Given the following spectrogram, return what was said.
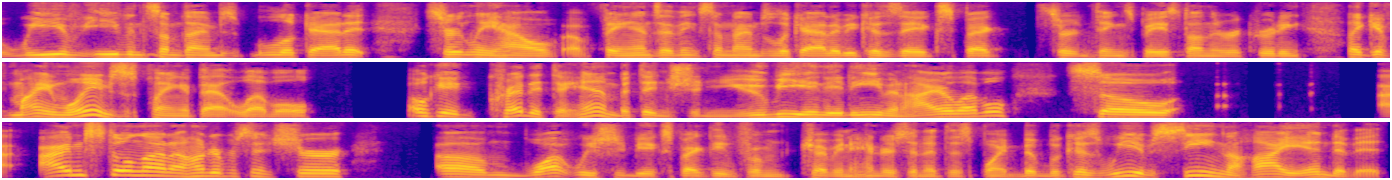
we even sometimes look at it. Certainly, how fans I think sometimes look at it because they expect certain things based on the recruiting. Like if Miyan Williams is playing at that level, okay, credit to him. But then shouldn't you be in an even higher level? So I'm still not 100% sure um, what we should be expecting from TreVeyon Henderson at this point, but because we have seen the high end of it,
